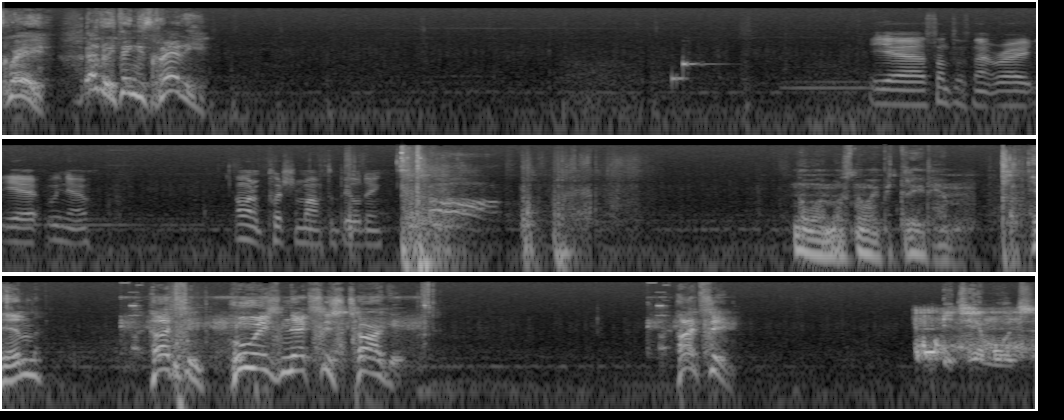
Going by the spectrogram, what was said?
This way! Everything is ready! Yeah, something's not right. Yeah, we know. I want to push him off the building. No one must know I betrayed him. Him? Hudson, who is Nexus target? Hudson! It's him, Woods.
